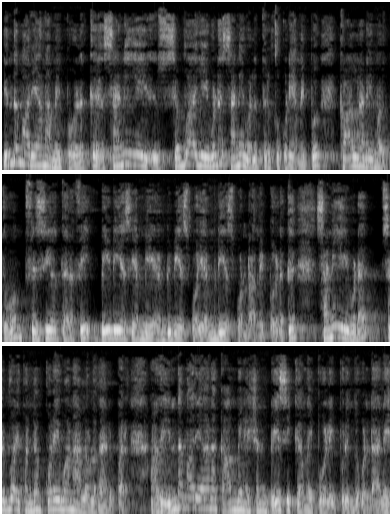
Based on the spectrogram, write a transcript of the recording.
இந்த மாதிரியான அமைப்புகளுக்கு சனியை செவ்வாயை விட சனி வலுத்திருக்கக்கூடிய அமைப்பு கால்நடை மருத்துவம் பிசியோதெரபி பிடிஎஸ் எம்பி எம்பிபிஎஸ் போ எம்டிஎஸ் போன்ற அமைப்புகளுக்கு சனியை விட செவ்வாய் கொஞ்சம் குறைவான அளவில் தான் இருப்பார். ஆக இந்த மாதிரியான காம்பினேஷன் பேசிக் அமைப்புகளை புரிந்து கொண்டாலே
